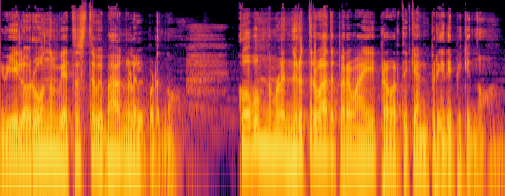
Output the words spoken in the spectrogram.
ഇവയിൽ ഓരോന്നും വ്യത്യസ്ത വിഭാഗങ്ങളിൽ പെടുന്നു. കോപം നമ്മളെ നിരുത്തരവാദപരമായി പ്രവർത്തിക്കാൻ പ്രേരിപ്പിക്കുന്നു.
